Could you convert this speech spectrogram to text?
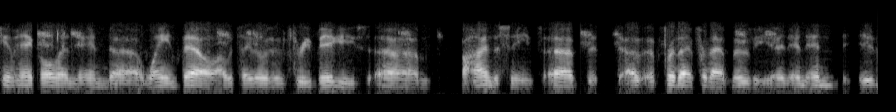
Kim Henkel and and uh, Wayne Bell. I would say those are the three biggies um, behind the scenes uh, uh, for that for that movie. And and, and it,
